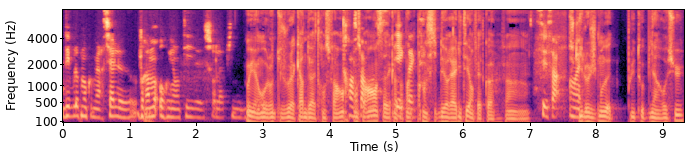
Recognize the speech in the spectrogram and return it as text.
développement, commercial euh, vraiment orientée euh, sur la finalité. Oui, aujourd'hui tu joues la carte de la transparence, transparence, avec un certain principe de réalité en fait quoi. Enfin, c'est ça. Ce qui logiquement doit être plutôt bien reçu.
